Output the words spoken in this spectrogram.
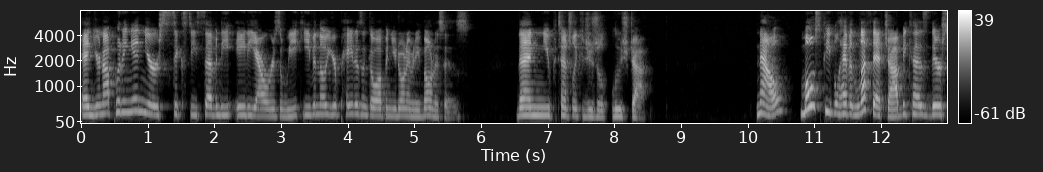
and you're not putting in your 60, 70, 80 hours a week, even though your pay doesn't go up and you don't have any bonuses, then you potentially could lose your job. Now, most people haven't left that job because there's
